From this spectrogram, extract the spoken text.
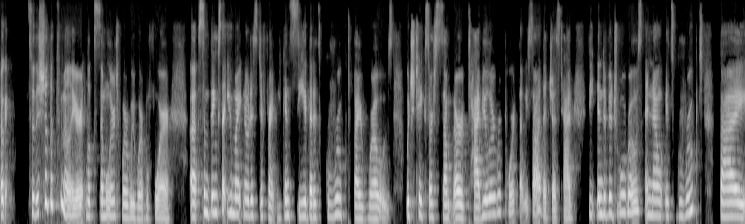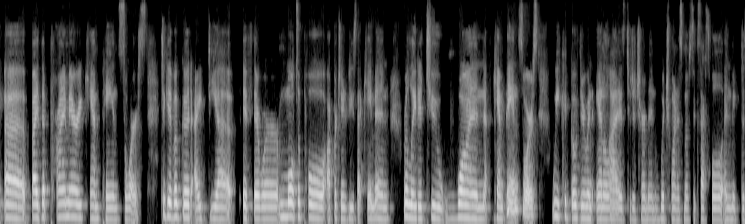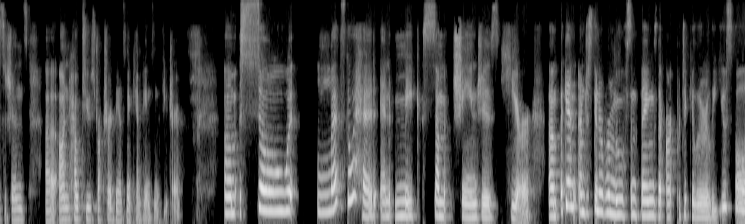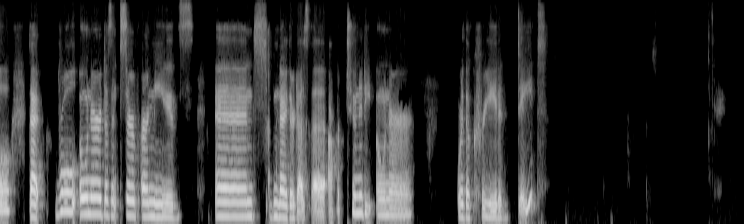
Okay, so this should look familiar. It looks similar to where we were before. Uh, some things that you might notice different. You can see that it's grouped by rows, which takes our some our tabular report that we saw that just had the individual rows, and now it's grouped by uh, by the primary campaign source to give a good idea if there were multiple opportunities that came in related to one campaign source, we could go through and analyze to determine which one is most successful and make decisions uh, on how to structure advancement campaigns in the future. Um, so let's go ahead and make some changes here. Um, again, I'm just going to remove some things that aren't particularly useful, that role owner doesn't serve our needs, and neither does the opportunity owner or the created date.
